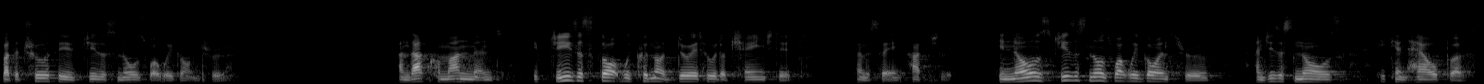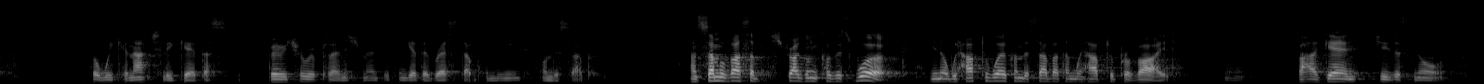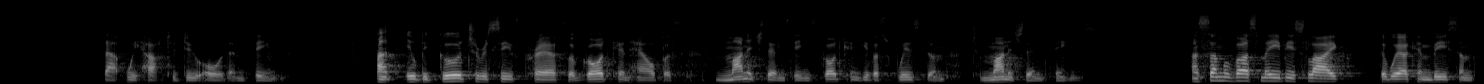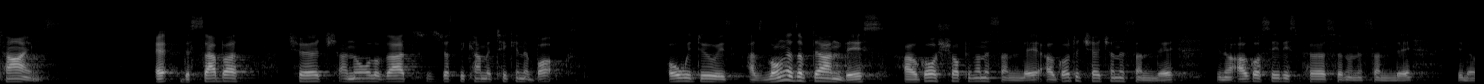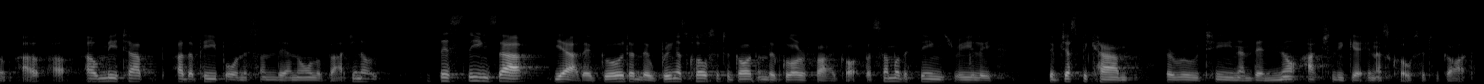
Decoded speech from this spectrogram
But the truth is, Jesus knows what we're going through. And that commandment, if Jesus thought we could not do it, he would have changed it. Kind of say, actually. He knows, Jesus knows what we're going through, and Jesus knows he can help us so we can actually get that spiritual replenishment, we can get the rest that we need on the Sabbath. And some of us are struggling because it's work. You know, we have to work on the Sabbath and we have to provide. You know. But again, Jesus knows that we have to do all them things. And it'll be good to receive prayer so God can help us manage them things. God can give us wisdom to manage them things. And some of us, maybe it's like the way I can be sometimes. Eh, the Sabbath, church, and all of that has just become a tick in a box. All we do is, as long as I've done this, I'll go shopping on a Sunday, I'll go to church on a Sunday, you know, I'll go see this person on a Sunday, you know, I'll, I'll, I'll meet up other people on a Sunday and all of that. You know, there's things that, yeah, they're good and they'll bring us closer to God and they'll glorify God. But some of the things really, they've just become a routine and they're not actually getting us closer to God.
